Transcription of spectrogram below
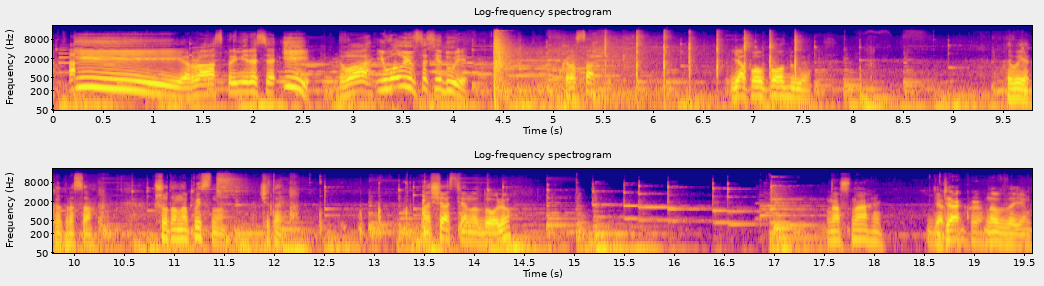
І раз, приміряйся. І два. І валив сусідурі. Красавчик. Я поаплодую. Диви, яка краса. Що там написано? Читай. На щастя, на долю. Наснаги. Дякую. Дякую. Навзаєм.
